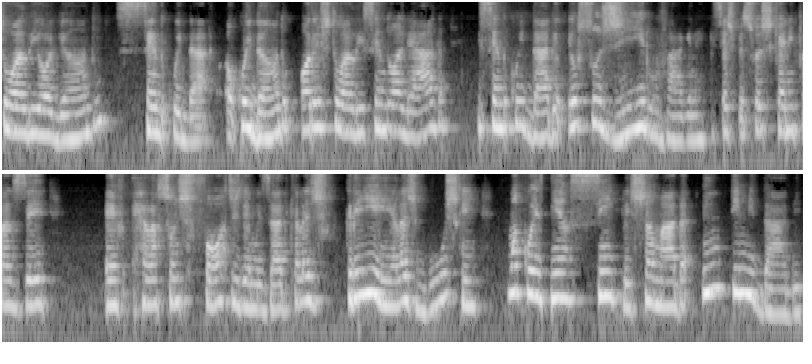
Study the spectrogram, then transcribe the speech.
estou ali olhando, sendo cuidado, cuidando, ora estou ali sendo olhada e sendo cuidada. Eu sugiro, Wagner, que se as pessoas querem fazer é, relações fortes de amizade, que elas criem, elas busquem uma coisinha simples chamada intimidade.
